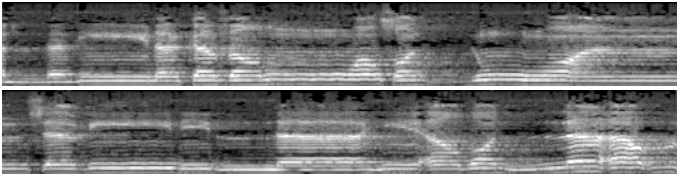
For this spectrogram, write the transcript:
الذين كفروا وصدوا عن سبيل الله أضل أعمالهم.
